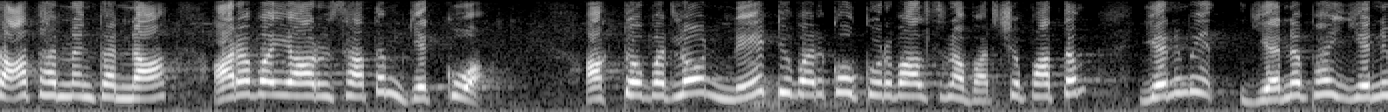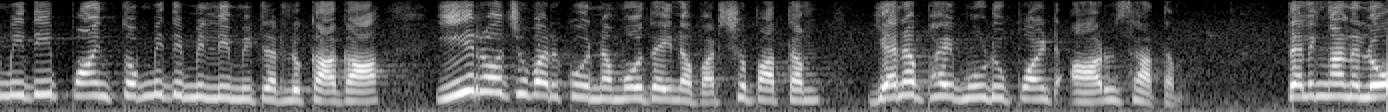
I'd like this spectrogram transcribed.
సాధారణం కన్నా అరవై ఆరు శాతం ఎక్కువ. అక్టోబర్లో నేటి వరకు కురవాల్సిన వర్షపాతం ఎనిమిది ఎనభై ఎనిమిది పాయింట్ తొమ్మిది మిల్లీమీటర్లు కాగా ఈ రోజు వరకు నమోదైన వర్షపాతం ఎనభై మూడు పాయింట్ ఆరు శాతం. తెలంగాణలో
